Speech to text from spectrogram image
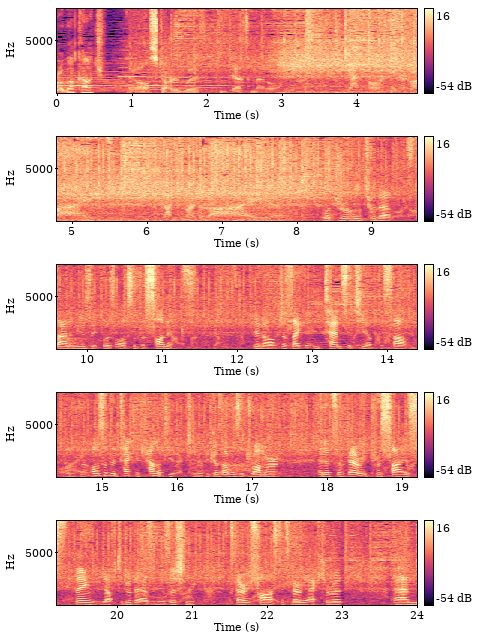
Robot Koch, it all started with death metal. What drew me to that style of music was also the sonics. You know, just like the intensity of the sound and also the technicality actually, because I was a drummer and it's a very precise thing you have to do there as a musician. It's very fast, it's very accurate, and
